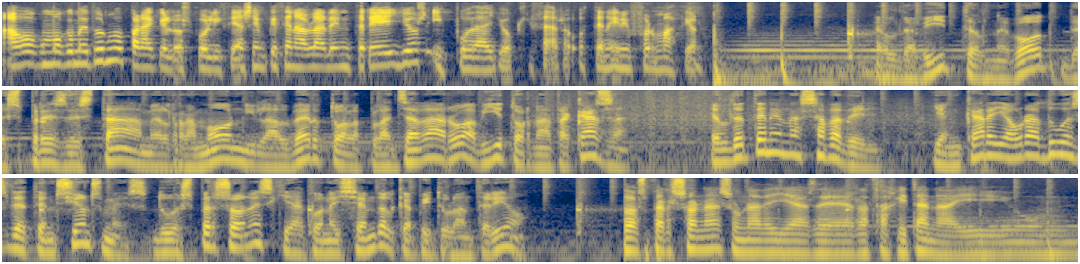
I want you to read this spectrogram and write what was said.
hago como que me duermo para que los policías empiecen a hablar entre ellos y pueda yo quizás obtener información. El David, el nebot, després d'estar amb el Ramon i l'Alberto a la platja d'Aro, havia tornat a casa. El detenen a Sabadell i encara hi haurà dues detencions més, dues persones que ja coneixem del capítol anterior. Dos personas, una de ellas de raza gitana y un,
